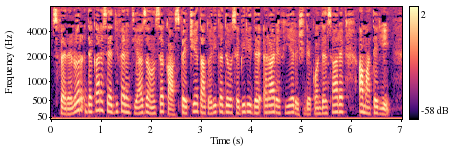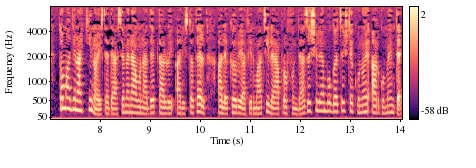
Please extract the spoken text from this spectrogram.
sferelor, de care se diferențiază însă ca specie datorită deosebirii de rarefiere și de condensare a materiei. Toma din Achino este de asemenea un adept al lui Aristotel, ale cărui afirmații le aprofundează și le îmbogățește cu noi argumente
